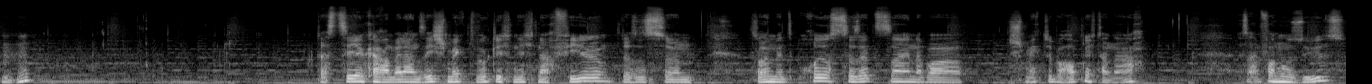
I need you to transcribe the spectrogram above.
Mhm. Das zähe Karamell an sich schmeckt wirklich nicht nach viel. Das ist, ähm, soll mit Oreos zersetzt sein, aber schmeckt überhaupt nicht danach. Ist einfach nur süß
